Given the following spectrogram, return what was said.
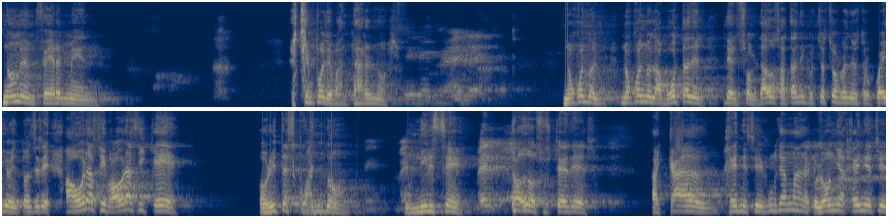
No me enfermen. Es tiempo de levantarnos. No cuando, no cuando la bota del, del soldado satánico está sobre nuestro cuello, entonces, ahora sí, ahora sí que. Ahorita es cuando unirse todos ustedes acá, Génesis, ¿cómo se llama? La colonia Génesis,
